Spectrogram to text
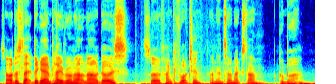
So I'll just let the gameplay run out now, guys. So thank you for watching, and until next time, goodbye.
